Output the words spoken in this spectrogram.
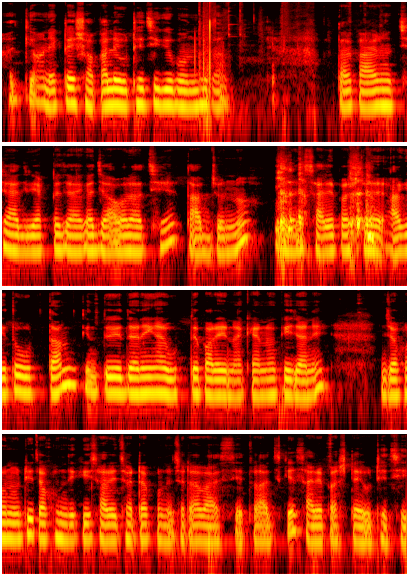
আজকে অনেকটাই সকালে উঠেছি গিয়ে বন্ধুরা। তার কারণ হচ্ছে আজকে একটা জায়গা যাওয়ার আছে, তার জন্য। মানে সাড়ে পাঁচটায় আগে তো উঠতাম, কিন্তু ইদানিং আর উঠতে পারি না, কেন কে জানে? যখন উঠি তখন দেখি সাড়ে ছটা, পৌনে ছটা বাজছে। তো আজকে সাড়ে পাঁচটায় উঠেছি।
